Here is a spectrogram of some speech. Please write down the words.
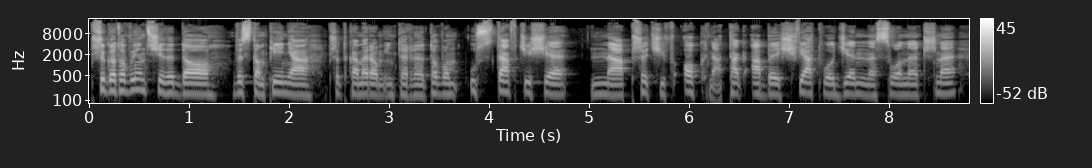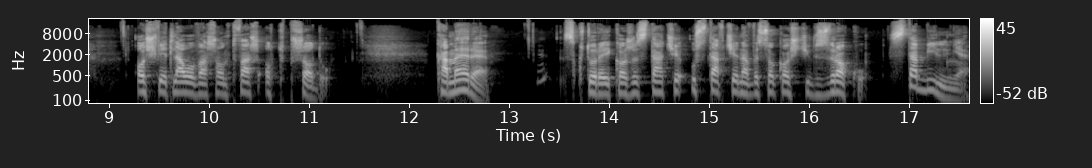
przygotowując się do wystąpienia przed kamerą internetową, ustawcie się naprzeciw okna, tak aby światło dzienne, słoneczne oświetlało Waszą twarz od przodu. Kamerę, z której korzystacie, ustawcie na wysokości wzroku stabilnie.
